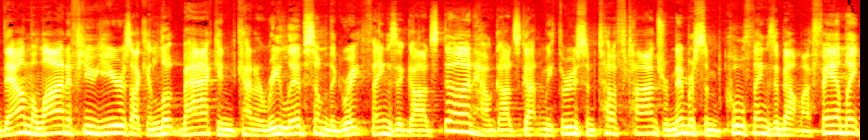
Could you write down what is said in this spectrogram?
down the line a few years, I can look back and kind of relive some of the great things that God's done, how God's gotten me through some tough times, remember some cool things about my family.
